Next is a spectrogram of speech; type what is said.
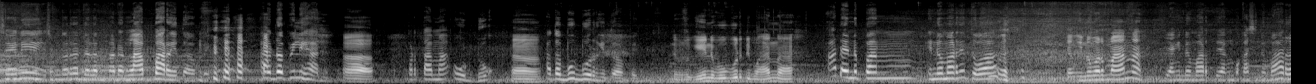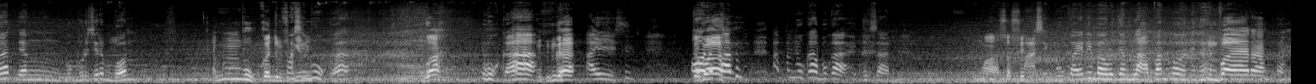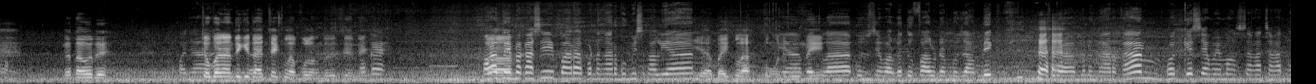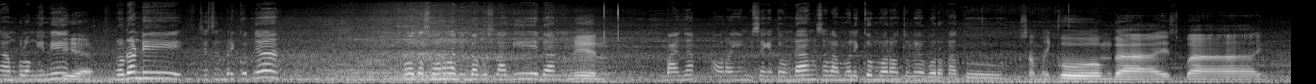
saya ini sebenarnya dalam keadaan lapar gitu, Apik. Ada dua pilihan. ah, Pertama uduk ah. atau bubur gitu, Apik. Jam segini bubur di mana? Ada yang depan Indomaret itu ah. Yang Indomaret mana? yang Indomaret yang bekas Indomaret yang bubur Cirebon Emang buka jam masih segini? buka. Wah, Buka. enggak. Ais. Oh, Coba. depan. Apa buka buka? Terusan. Masa sih? Masih buka ini baru jam 8 kok. Parah. Enggak tahu deh. Pokoknya- Coba nanti kita cek lah pulang dari sini. Oke. Oke, Ah. terima kasih para pendengar bumi sekalian. Ya baiklah penghuni Ya, bumi. baiklah khususnya warga Tuvalu dan Mozambik sudah mendengarkan podcast yang memang sangat-sangat ngamplong ini. Iya. Mudah-mudahan di season berikutnya kualitas suara lebih bagus lagi dan Amin. banyak orang yang bisa kita undang. Assalamualaikum warahmatullahi wabarakatuh. Assalamualaikum guys. Bye.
